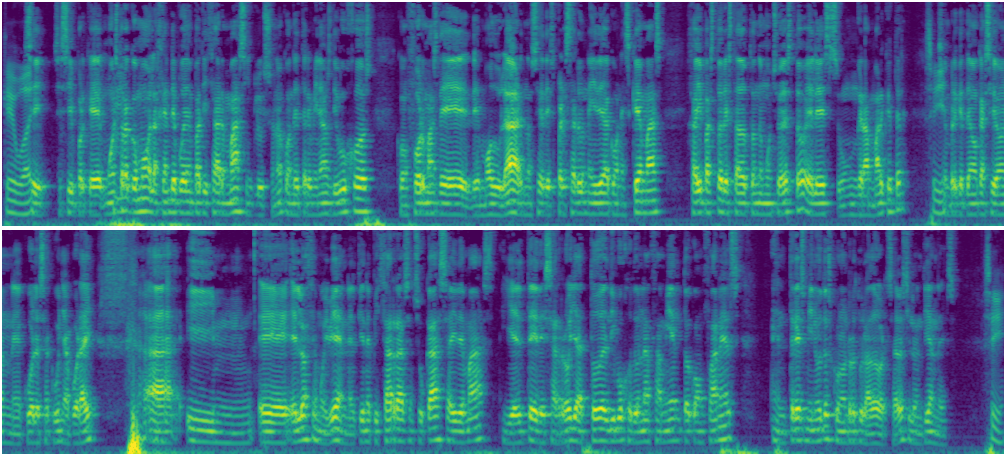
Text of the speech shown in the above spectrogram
Qué guay. Sí, sí, sí, porque muestra cómo la gente puede empatizar más incluso, ¿no? Con determinados dibujos, con formas de, de modular, no sé, de expresar una idea con esquemas. Javi Pastor está adoptando mucho esto, él es un gran marketer. Siempre que tengo ocasión eh, cuelo esa cuña por ahí. Ah, y eh, él lo hace muy bien, él tiene pizarras en su casa y demás, y él te desarrolla todo el dibujo de un lanzamiento con funnels en tres minutos con un rotulador, ¿sabes? Si lo entiendes. Sí,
